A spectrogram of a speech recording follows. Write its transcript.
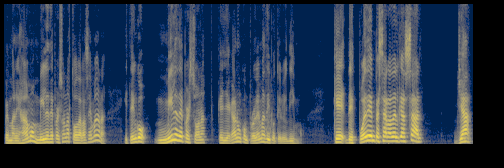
pues manejamos miles de personas toda la semana. Y tengo miles de personas que llegaron con problemas de hipotiroidismo, que después de empezar a adelgazar, ya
